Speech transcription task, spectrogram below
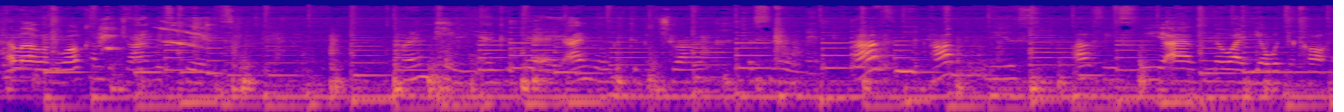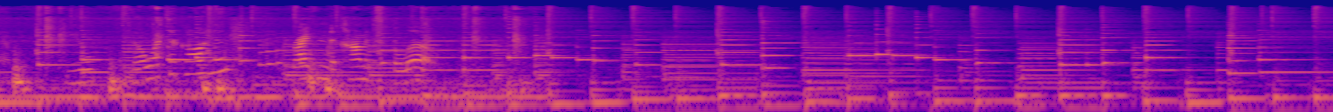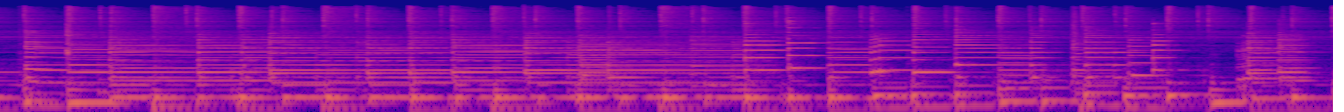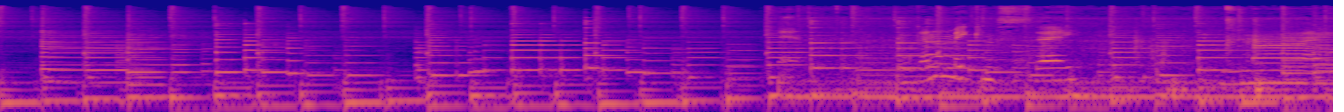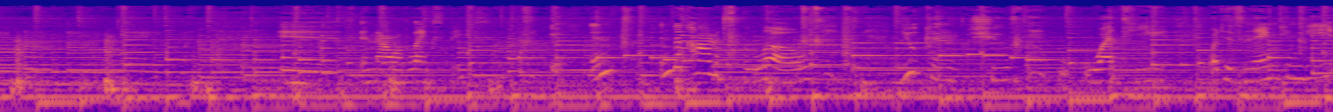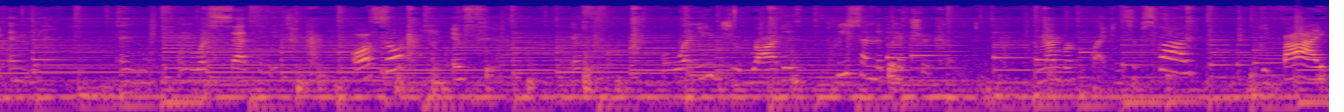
Hello and welcome to Drawing with Kids. I'm Dimi and today I'm going to be drawing a snowman. Obviously, obviously, obviously I have no idea what to call him. Do you know what to call him? Write in the comments below. today. My name is, and now a blank space. In, in the comments below, you can choose what he, what his name can be, and and, and what set it is. Also, if if when you draw this, please send a picture. Remember, like and subscribe. Goodbye.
